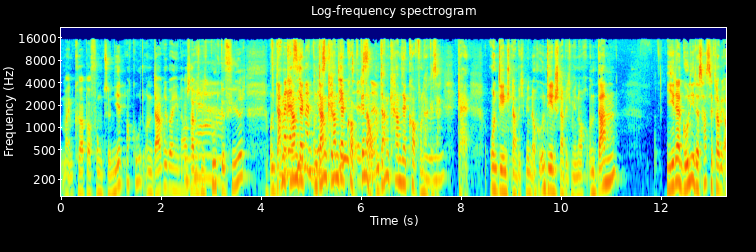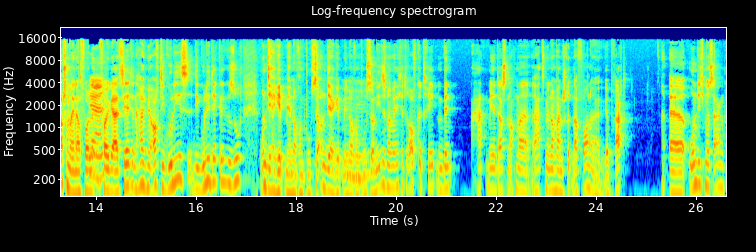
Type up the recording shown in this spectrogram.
mein Körper funktioniert noch gut und darüber hinaus ja. habe ich mich gut gefühlt und dann Aber kam da der man, und dann kam der Kopf ist, genau ne? und dann kam der Kopf und mhm. hat gesagt geil und den schnapp ich mir noch und den schnapp ich mir noch und dann jeder Gully, das hast du glaube ich auch schon mal in der Folge, ja. Folge erzählt, dann habe ich mir auch die Gullis, die Gullidecke gesucht und der gibt mir noch einen Booster und der gibt mir mhm. noch einen mhm. Booster und jedes Mal, wenn ich da drauf getreten bin, hat mir das noch mal, hat es mir noch mal einen Schritt nach vorne gebracht äh, und ich muss sagen,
